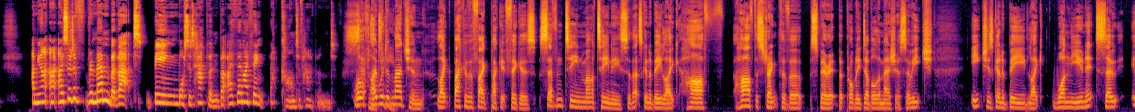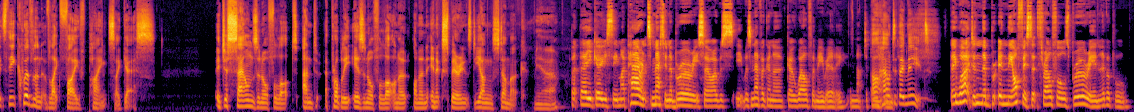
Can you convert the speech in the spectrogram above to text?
I mean, I, I- I sort of remember that being what had happened, but I then I think that can't have happened. Well, I would imagine, like back of a fag packet figures, seventeen martinis. So that's going to be like half half the strength of a spirit, but probably double the measure. So each each is going to be like one unit. So it's the equivalent of like five pints, I guess. It just sounds an awful lot, and probably is an awful lot on a on an inexperienced young stomach. Yeah. But there you go. You see, my parents met in a brewery, so I was. It was never going to go well for me, really, in that department. Oh, how did they meet? They worked in the in the office at Threlfalls Brewery in Liverpool.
